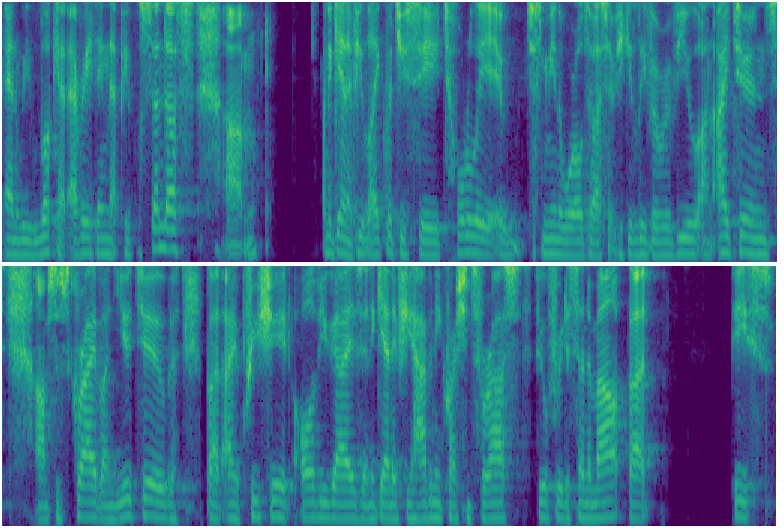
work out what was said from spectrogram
and we look at everything that people send us. Um, and again, if you like what you see, totally, it would just mean the world to us if you could leave a review on iTunes, um, subscribe on YouTube. But I appreciate all of you guys. And again, if you have any questions for us, feel free to send them out. But peace.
